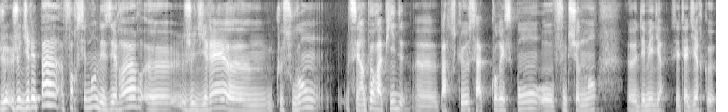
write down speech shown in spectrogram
Je ne dirais pas forcément des erreurs, euh, je dirais euh, que souvent c'est un peu rapide euh, parce que ça correspond au fonctionnement des médias. C'est-à-dire que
